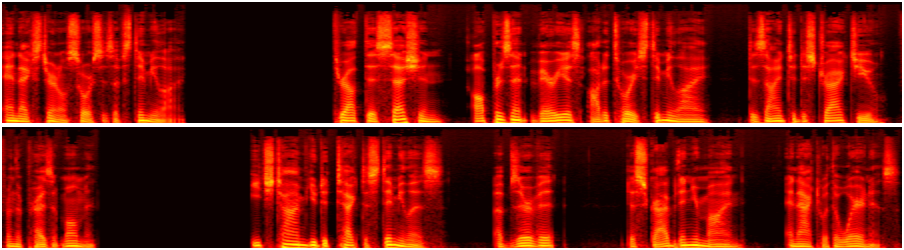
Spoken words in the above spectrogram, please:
and external sources of stimuli. Throughout this session, I'll present various auditory stimuli designed to distract you from the present moment. Each time you detect a stimulus, observe it, describe it in your mind, and act with awareness.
